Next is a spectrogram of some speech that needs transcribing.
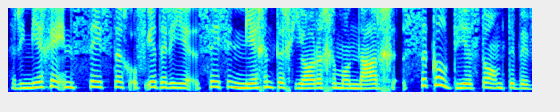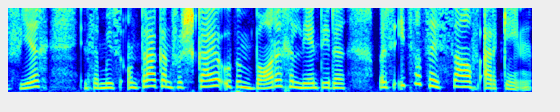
Dat die 69 of eerder die 96-jarige monarg sukkel deesdae om te beweeg en sy moes onttrek aan verskeie openbare geleenthede, maar is iets wat sy self erken.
